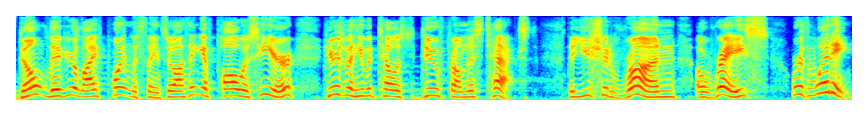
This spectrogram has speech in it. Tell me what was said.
Don't live your life pointlessly. And so I think if Paul was here, here's what he would tell us to do from this text that you should run a race worth winning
